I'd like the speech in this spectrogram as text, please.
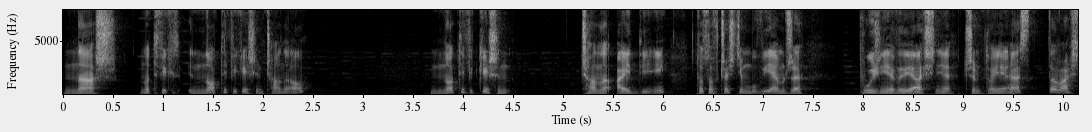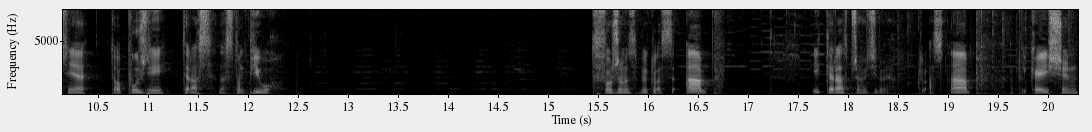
nasz notific Notification Channel, Notification Channel ID, to co wcześniej mówiłem, że później wyjaśnię czym to jest, to właśnie to później teraz nastąpiło. Tworzymy sobie klasę app i teraz przechodzimy class app, application,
